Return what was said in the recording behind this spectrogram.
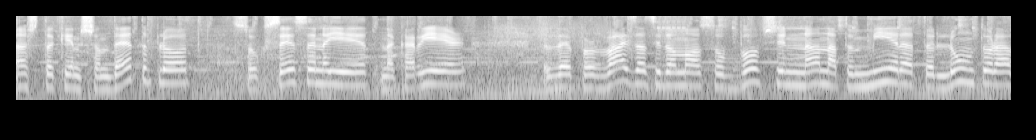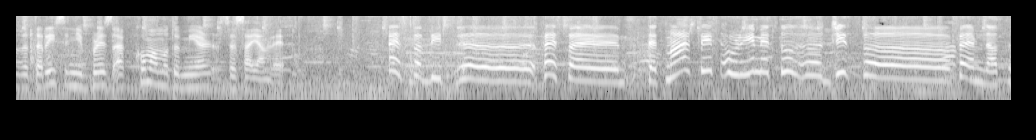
është të kenë shëndet të plotë, suksese në jetë, në karrierë, dhe për vajzat sidomos u bëfshin nëna të mira, të lumtura dhe të rrisin një brez akoma më të mirë sesa janë vetë. Festa ditë, festa e 8 marsit, urime të gjithë femrat.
